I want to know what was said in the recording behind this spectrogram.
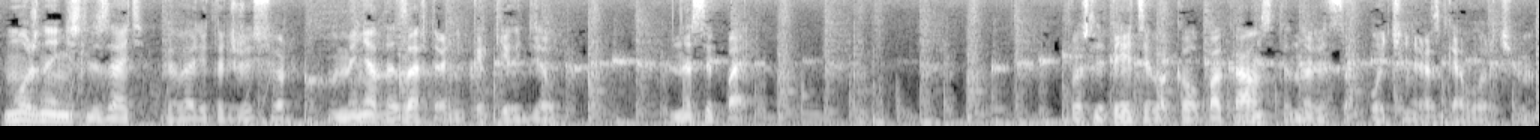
Можно и не слезать, говорит режиссер. У меня до завтра никаких дел. Насыпай. После третьего колпака он становится очень разговорчивым.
